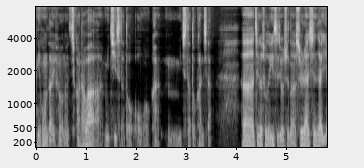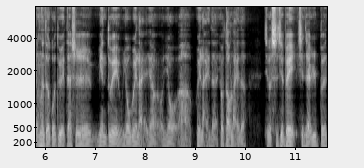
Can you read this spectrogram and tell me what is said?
日本代表の力は未知数だと思うか、未知だと感じた。呃，这个说的意思就是呢，虽然现在赢了德国队，但是面对要未来要要啊未来的要到来的这个世界杯，现在日本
